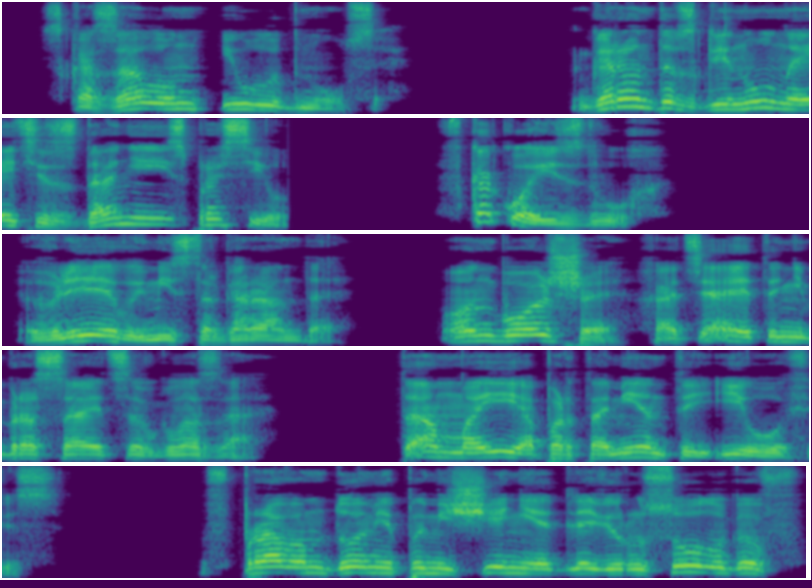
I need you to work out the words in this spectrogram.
— сказал он и улыбнулся. Гаранда взглянул на эти здания и спросил. «В какой из двух?» «В левый, мистер Гаранда. Он больше, хотя это не бросается в глаза. Там мои апартаменты и офис. В правом доме помещение для вирусологов,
